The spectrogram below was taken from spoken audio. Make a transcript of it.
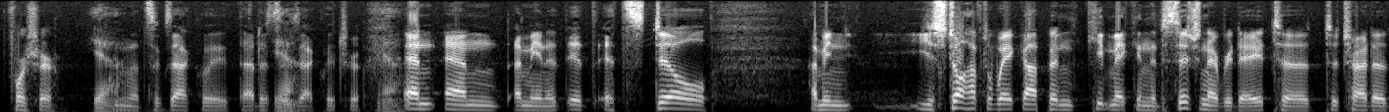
for sure Yeah. and that's exactly that is Yeah. exactly true Yeah. and and i mean it, it it's still i mean you still have to wake up and keep making the decision every day to, to try to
